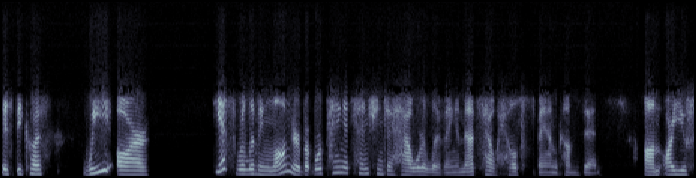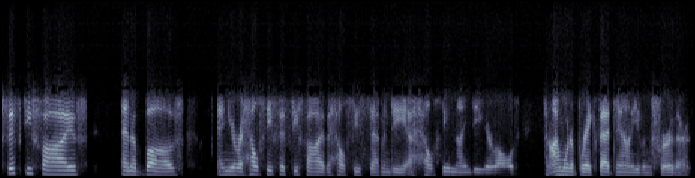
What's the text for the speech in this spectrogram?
is because we are, yes, we're living longer, but we're paying attention to how we're living, and that's how health span comes in. Um, are you 55 and above? and you're a healthy 55, a healthy 70, a healthy 90 year old. And I want to break that down even further.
